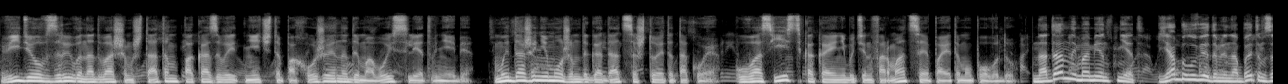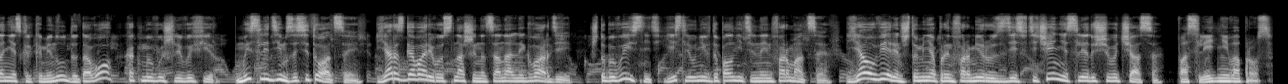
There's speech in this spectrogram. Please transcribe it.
Видео взрыва над вашим штатом показывает нечто похожее на дымовой след в небе. Мы даже не можем догадаться, что это такое. У вас есть какая-нибудь информация по этому поводу? На данный момент нет. Я был уведомлен об этом за несколько минут до того, как мы вышли в эфир. Мы следим за ситуацией. Я разговариваю с нашей национальной гвардией, чтобы выяснить, есть ли у них дополнительная информация. Я уверен, что меня проинформируют здесь в течение следующего часа. Последний вопрос.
